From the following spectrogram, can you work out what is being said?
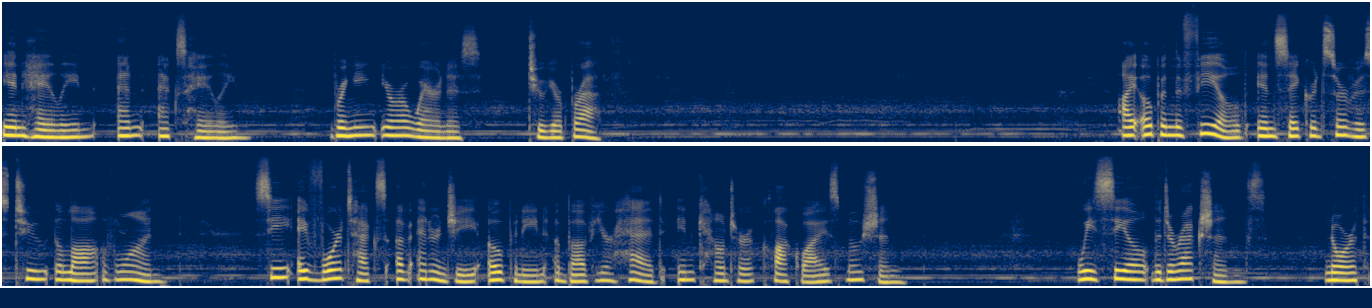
Inhaling and exhaling, bringing your awareness to your breath. I open the field in sacred service to the law of one. See a vortex of energy opening above your head in counterclockwise motion. We seal the directions north,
